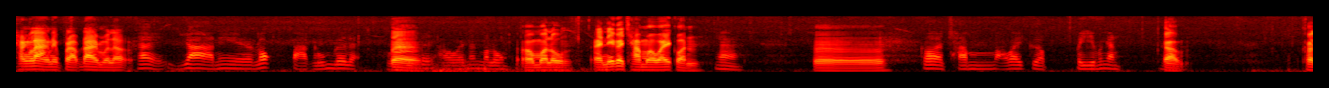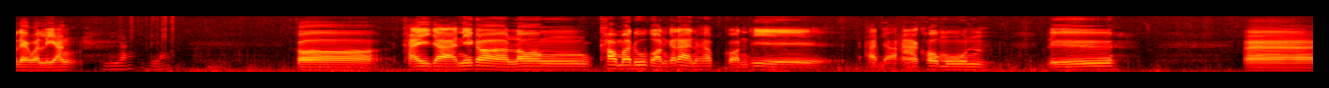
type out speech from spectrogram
ข้างล่างเนี่ยปรับได้หมดแล้ว ใช่หญ้านี่ลกปากหลุมเลยแหละผมอ่าไปเอาไอ้นั่นมาลงเอามาลง อันนี้ก็ชำเอาไว้ก่อนอ่าเออก็ชำเอาไว้เกือบปีเหมือนกัน ครับเขาเรียกว่าเลี้ยง เลี้ยงเลี้ยง ก็ใครจะอันนี้ก็ลองเข้ามาดูก่อนก็ได้นะครับ ก่อนที่อาจจะหาข้อมูล หรืออา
